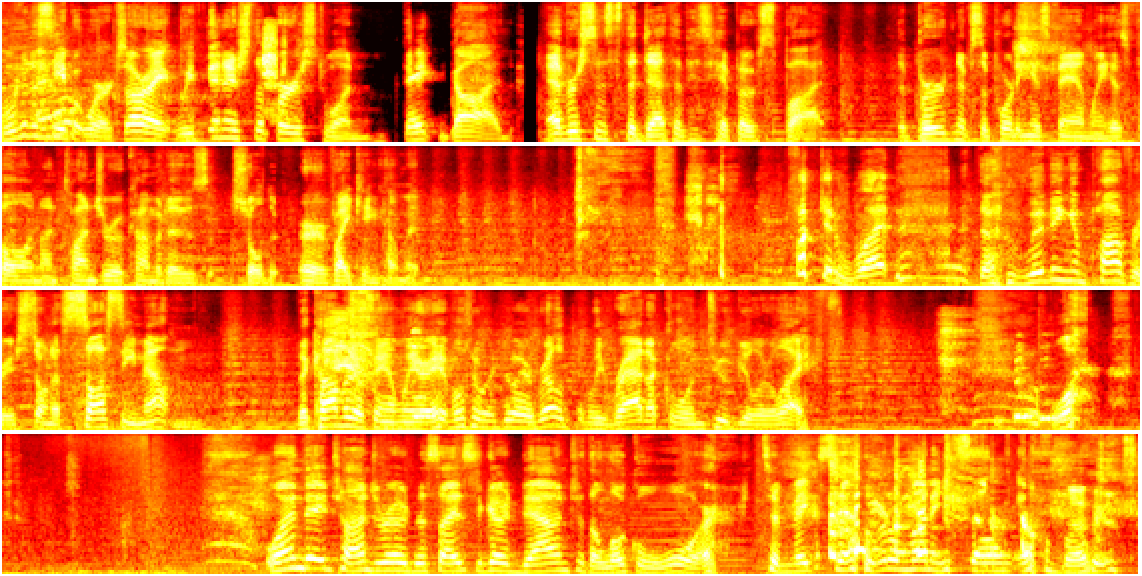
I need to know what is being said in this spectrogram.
We're gonna I see if it works. All right, we finished the first one. Thank God. Ever since the death of his hippo Spot, the burden of supporting his family has fallen on Tanjiro Kamado's shoulder or Viking helmet. Fucking what? The living impoverished on a saucy mountain, the Kamado family are able to enjoy a relatively radical and tubular life. one, one day, Tanjiro decides to go down to the local war to make some little money selling elbows.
